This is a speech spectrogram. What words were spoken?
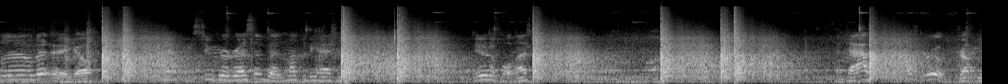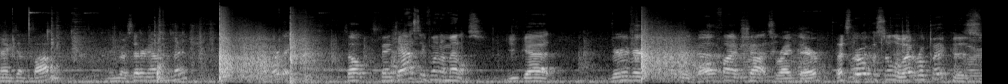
little bit. There you go. Don't have to be super aggressive, but enough to be nice. Beautiful. Nice. Fantastic. That's groove. Drop the mags at the bottom. Then go set her down on the bench. Perfect. So fantastic fundamentals. You've got very, very good all five shots right there. Let's throw up a silhouette real quick because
